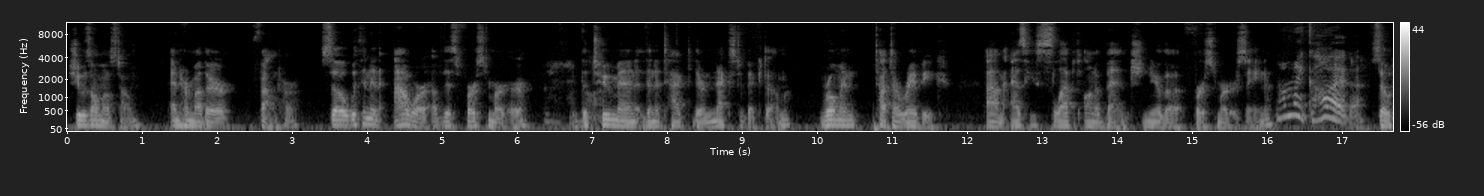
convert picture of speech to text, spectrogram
She was almost home, and her mother found her. So, within an hour of this first murder, oh the two men then attacked their next victim, Roman Tatarevic, um, as he slept on a bench near the first murder scene. Oh my god! So,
